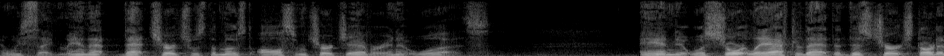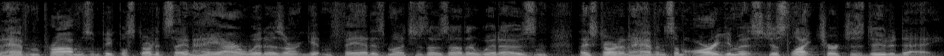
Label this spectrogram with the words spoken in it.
And we say, man, that, that church was the most awesome church ever, and it was. And it was shortly after that that this church started having problems, and people started saying, hey, our widows aren't getting fed as much as those other widows, and they started having some arguments just like churches do today.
